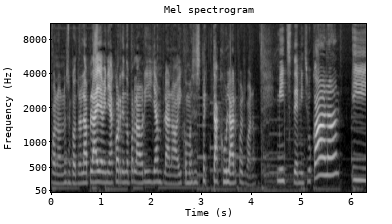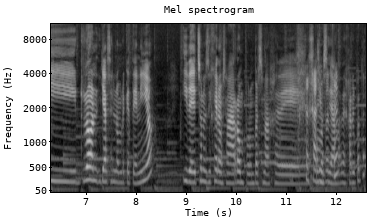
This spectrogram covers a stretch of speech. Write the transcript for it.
bueno, nos encontró en la playa, venía corriendo por la orilla, en plan, ay, como es espectacular, pues bueno. Mitch de Mitch Buchanan y Ron ya es el nombre que tenía. Y de hecho nos dijeron que se llama Ron por un personaje de. ¿Harry ¿Cómo se Potter? llama? De Harry Potter.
